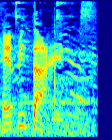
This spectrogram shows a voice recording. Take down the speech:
Happy times.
